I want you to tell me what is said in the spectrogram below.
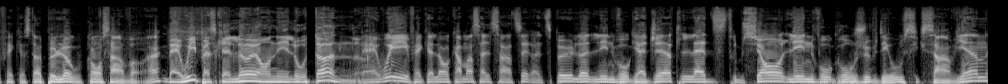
Fait que c'est un peu là où qu'on s'en va. Hein? Ben oui, parce que là, on est l'automne. Ben oui, fait que là, on commence à le sentir un petit peu. Là, les nouveaux gadgets, la distribution, les nouveaux gros jeux vidéo aussi qui s'en viennent.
